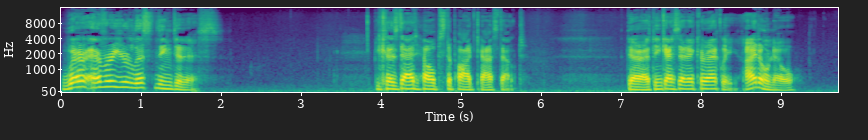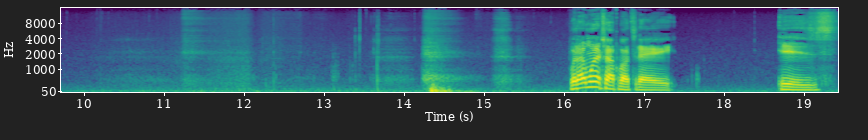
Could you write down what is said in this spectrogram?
wherever you're listening to this because that helps the podcast out. There, I think I said it correctly. I don't know. What I want to talk about today is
